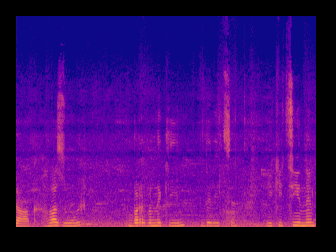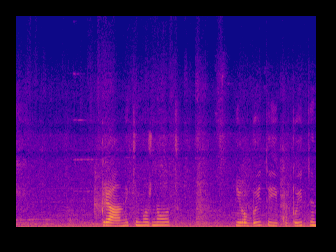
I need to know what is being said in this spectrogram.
Так, глазур, барвники, дивіться, які ціни. Пряники можна от і робити, і купити.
